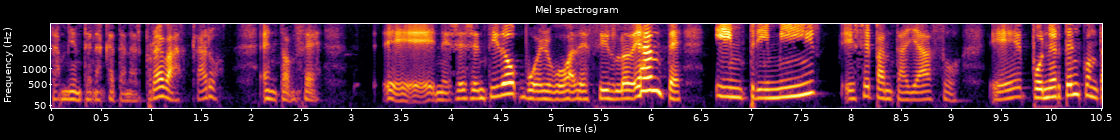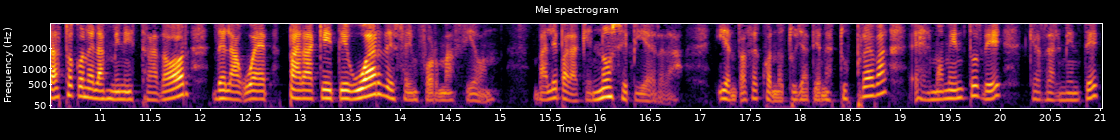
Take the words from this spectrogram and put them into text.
también tienes que tener pruebas, claro. Entonces, eh, en ese sentido, vuelvo a decir lo de antes. Imprimir ese pantallazo, eh, ponerte en contacto con el administrador de la web para que te guarde esa información, ¿vale? Para que no se pierda. Y entonces cuando tú ya tienes tus pruebas, es el momento de que realmente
